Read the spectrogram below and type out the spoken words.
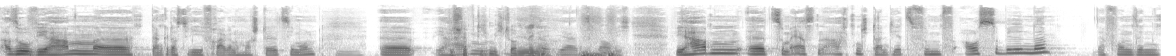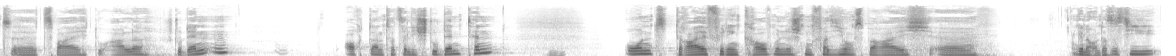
also wir haben, äh, danke, dass du die Frage nochmal stellst, Simon. Mhm. Äh, wir Beschäftige mich schon länger. ja, das glaube ich. Wir haben äh, zum ersten Achten Stand jetzt fünf Auszubildende. Davon sind äh, zwei duale Studenten, auch dann tatsächlich Studenten mhm. und drei für den kaufmännischen Versicherungsbereich. Äh, genau, und das ist die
